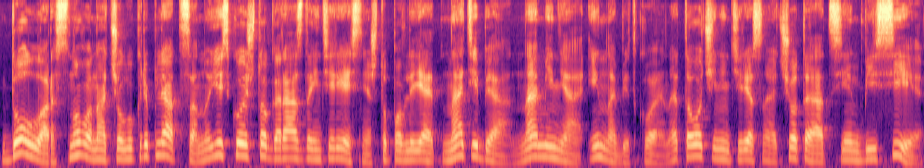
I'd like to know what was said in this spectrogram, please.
Доллар снова начал укрепляться, но есть кое-что гораздо интереснее, что повлияет на тебя, на меня и на биткоин. Это очень интересные отчеты от CNBC,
